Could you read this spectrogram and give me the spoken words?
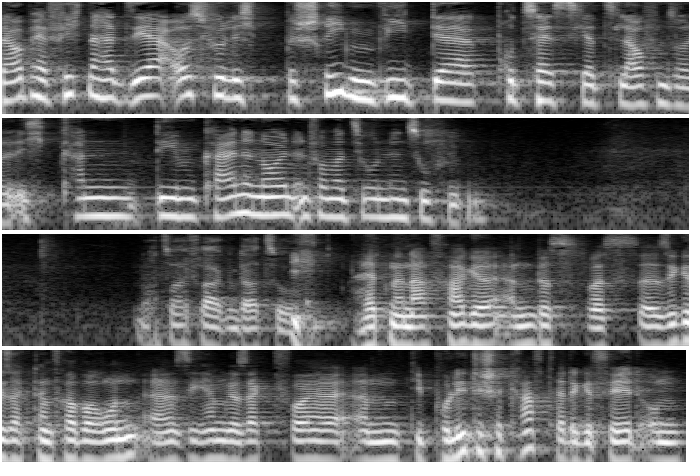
glaube, Herr Fichtner hat sehr ausführlich beschrieben, wie der Prozess jetzt laufen soll. Ich kann dem keine neuen Informationen hinzufügen. Noch zwei Fragen dazu. Ich hätte eine Nachfrage an das, was äh, Sie gesagt haben, Frau Baron. Äh, Sie haben gesagt vorher, ähm, die politische Kraft hätte gefehlt, um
